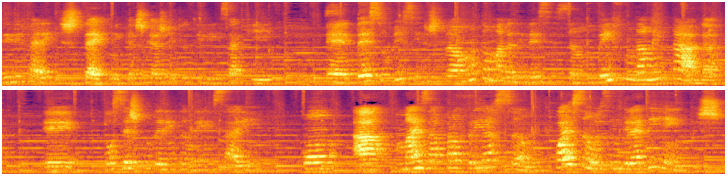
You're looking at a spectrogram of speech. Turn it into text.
de diferentes técnicas que a gente utiliza aqui, é, dê subsídios para uma tomada de decisão bem fundamentada. É, vocês poderem também sair com a mais apropriação. Quais são os ingredientes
